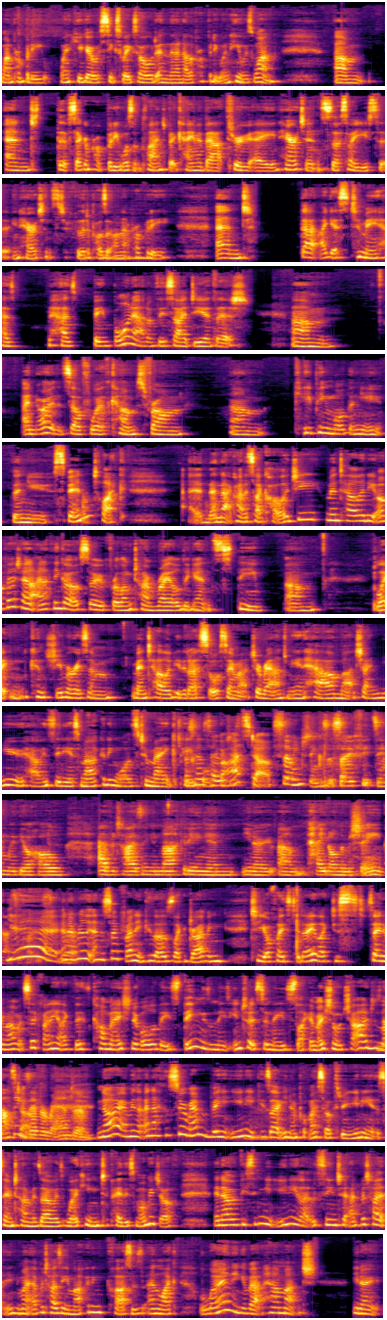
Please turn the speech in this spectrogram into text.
one property when Hugo was six weeks old and then another property when he was one. Um, and the second property wasn't planned but came about through a inheritance. So, so I used the inheritance to, for the deposit on that property. And that, I guess, to me has has been born out of this idea that um, I know that self worth comes from um, keeping more than you than you spend, like and, and that kind of psychology mentality of it. And, and I think I also, for a long time, railed against the um, blatant consumerism mentality that I saw so much around me, and how much I knew how insidious marketing was to make people say, buy stuff. so interesting because it so fits in with your whole advertising and marketing and you know um, hate on the machine. Yeah, suppose. and I really and it's so funny because I was like driving to your place today, like just saying to mum, it's so funny, like the culmination of all of these things and these interests and these like emotional charges. nothing's ever random. No, I mean, and I can still remember being at uni because I, you know, put myself through uni at the same time as I was working to pay this mortgage off, and I would be sitting at uni like listening to advertise in my advertising and marketing classes and like learning about how much, you know,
